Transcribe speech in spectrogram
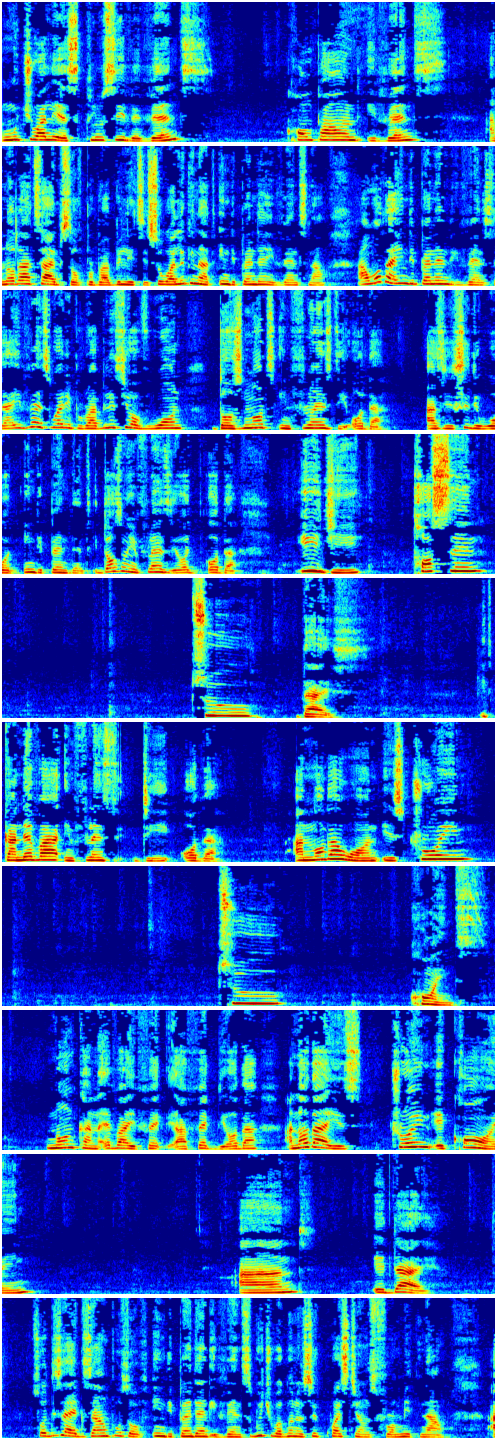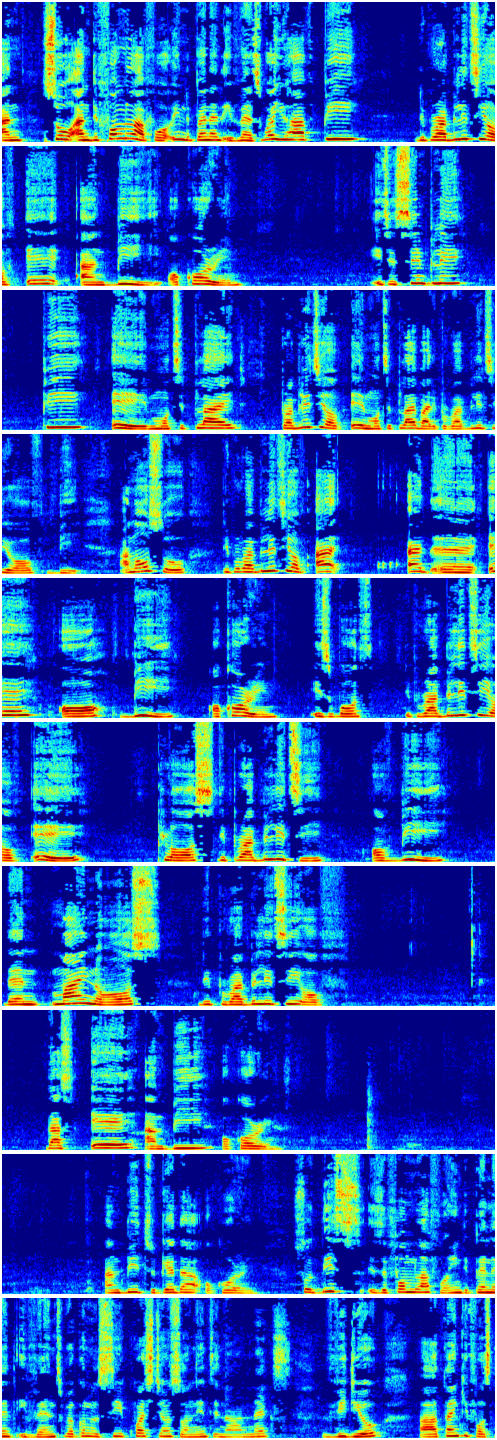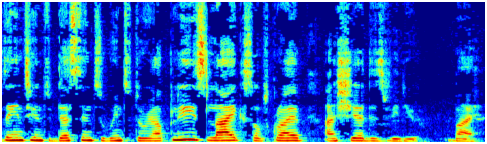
mutually exclusive events compound events and other types of probability. So we're looking at independent events now. And what are independent events? They are events where the probability of one does not influence the other. As you see the word independent, it doesn't influence the other. E.g., tossing two dice. It can never influence the other. Another one is throwing two coins. None can ever affect, affect the other. Another is throwing a coin and a die. So these are examples of independent events, which we're going to see questions from it now. And so, and the formula for independent events, where you have P, the probability of A and B occurring, it is simply PA multiplied probability of A multiplied by the probability of B. And also, the probability of I, uh, A or B occurring is what? The probability of A plus the probability of B then minus the probability of that's A and B occurring and B together occurring. So this is the formula for independent events. We're going to see questions on it in our next video. Uh, thank you for staying tuned to Destined to Win tutorial. Please like, subscribe, and share this video. Bye.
